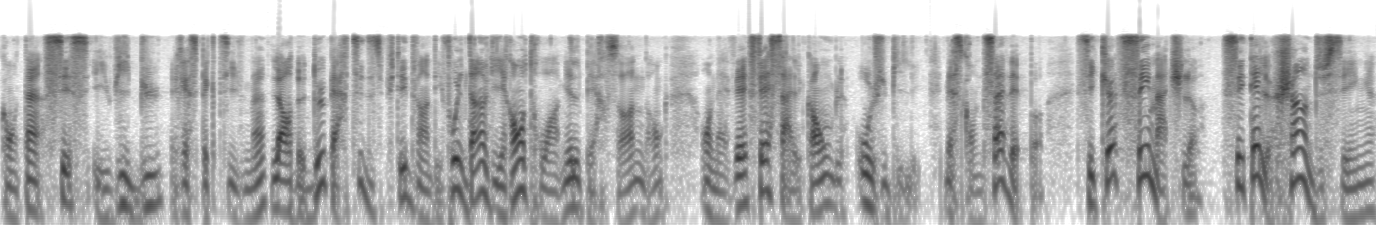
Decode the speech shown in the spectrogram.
comptant 6 et 8 buts respectivement, lors de deux parties disputées devant des foules d'environ 3000 personnes. Donc, on avait fait sale comble au jubilé. Mais ce qu'on ne savait pas, c'est que ces matchs-là, c'était le chant du cygne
